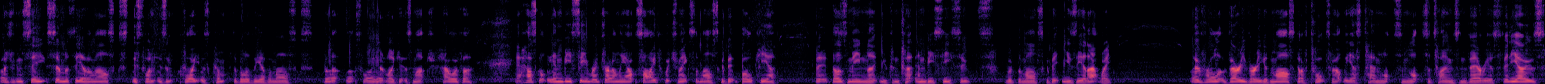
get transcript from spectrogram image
As you can see, similar to the other masks, this one isn't quite as comfortable as the other masks, but that's why I don't like it as much. However, it has got the NBC ridge around the outside, which makes the mask a bit bulkier, but it does mean that you can put NBC suits with the mask a bit easier that way. Overall, a very, very good mask. I've talked about the S10 lots and lots of times in various videos.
